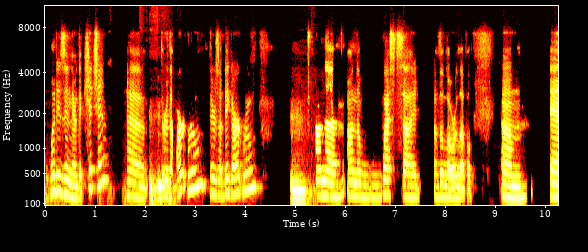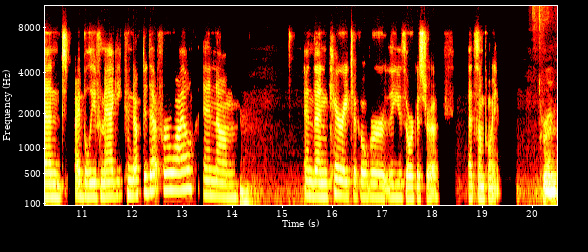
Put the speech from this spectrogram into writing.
what is in there? The kitchen uh, or the art room. There's a big art room mm-hmm. on the on the west side of the lower level. Um, and I believe Maggie conducted that for a while, and um, mm-hmm. and then Carrie took over the youth orchestra at some point. Right.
